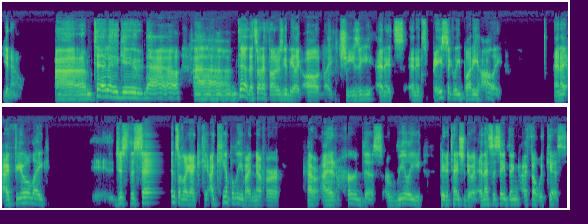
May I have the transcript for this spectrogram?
you know, I'm telling you now. I'm tell. That's what I thought it was gonna be like, all like cheesy, and it's and it's basically Buddy Holly, and I I feel like eh, just the sense of like I can't, I can't believe I never have I had heard this or really paid attention to it, and that's the same thing I felt with Kiss.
